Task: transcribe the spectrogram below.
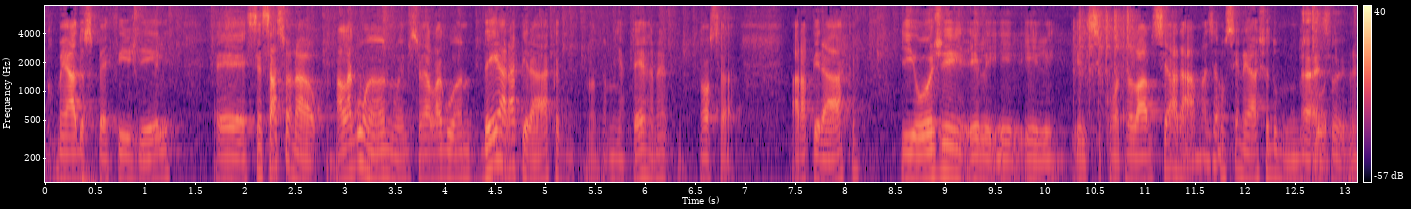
acompanhado os perfis dele. É sensacional. Alagoano, o Emerson é alagoano de Arapiraca, na minha terra, né? Nossa Arapiraca. E hoje ele, ele, ele, ele se encontra lá no Ceará, mas é um cineasta do mundo É todo. isso aí. né?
